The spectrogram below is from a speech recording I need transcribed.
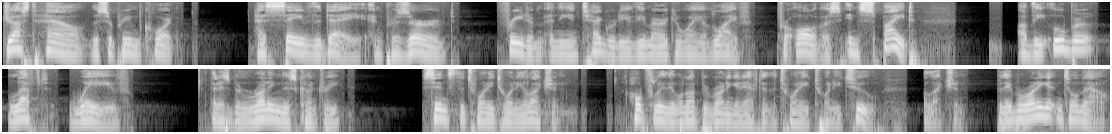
just how the Supreme Court has saved the day and preserved freedom and the integrity of the American way of life for all of us, in spite of the uber left wave that has been running this country since the 2020 election. Hopefully, they will not be running it after the 2022 election, but they've been running it until now.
